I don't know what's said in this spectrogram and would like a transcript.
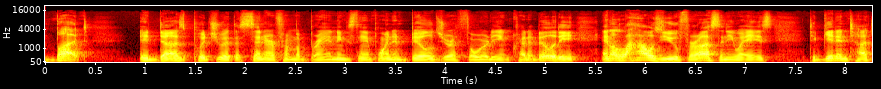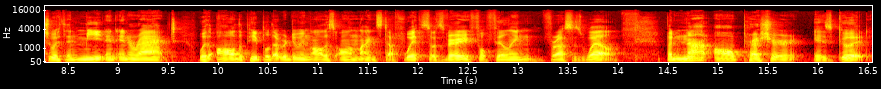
But it does put you at the center from a branding standpoint and builds your authority and credibility and allows you, for us anyways, to get in touch with and meet and interact with all the people that we're doing all this online stuff with. So it's very fulfilling for us as well. But not all pressure is good.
